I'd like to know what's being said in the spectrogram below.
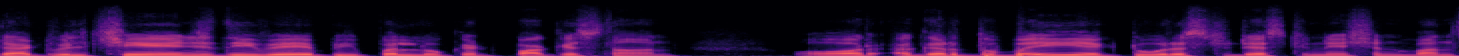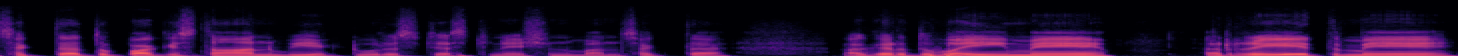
that will change the way people look at Pakistan और अगर दुबई एक टूरिस्ट डेस्टिनेशन बन सकता है तो पाकिस्तान भी एक टूरिस्ट डेस्टिनेशन बन सकता है। अगर दुबई में रेत में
